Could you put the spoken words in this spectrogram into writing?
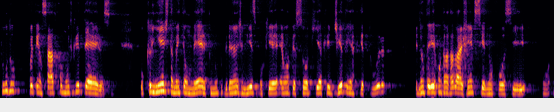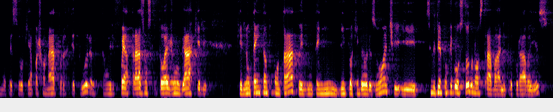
tudo foi pensado com muito critério. Assim. O cliente também tem um mérito muito grande nisso, porque é uma pessoa que acredita em arquitetura. Ele não teria contratado a gente se ele não fosse uma pessoa que é apaixonada por arquitetura. Então, ele foi atrás de um escritório, de um lugar que ele, que ele não tem tanto contato, ele não tem nenhum vínculo aqui em Belo Horizonte, e simplesmente porque gostou do nosso trabalho, ele procurava isso.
